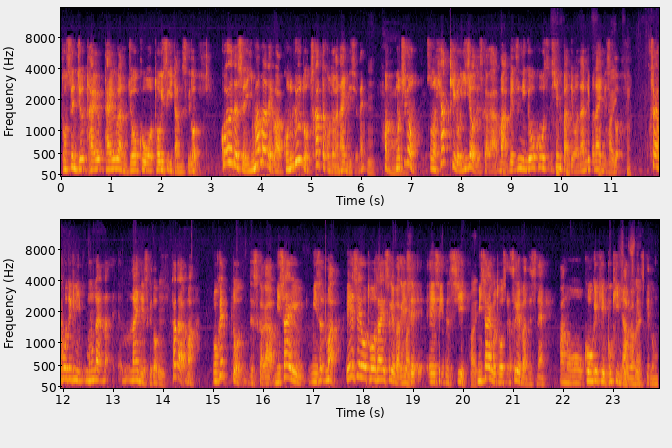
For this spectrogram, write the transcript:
突然台台湾上空を通り過ぎたんですけどこれはですね今まではこのルートを使ったことがないんですよね、うん、まあ、もちろんその100キロ以上ですから、まあ、別に領空侵犯ではなんでもないんですけど、はい、国際法的に問題ないんですけど、うん、ただ、まあ、ロケットですから、ミサイル、ミサまあ、衛星を搭載すれば衛星はい、衛星ですし、はい、ミサイルを搭載すればですねあの攻撃武器になるわけですけども、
